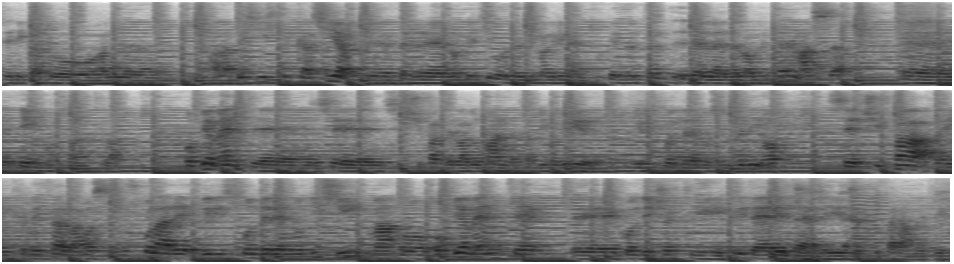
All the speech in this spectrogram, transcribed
dedicato al, alla pesistica, sia per l'obiettivo del dimagrimento che del, del, dell'aumentare massa, eh, è importante l'acqua. Ovviamente se, se ci fate la domanda far dimagrire vi risponderemo sempre di no, se ci fa incrementare la massa muscolare vi risponderemo di sì, ma ovviamente eh, con dei certi criteri, criteri certi, eh. certi, parametri.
